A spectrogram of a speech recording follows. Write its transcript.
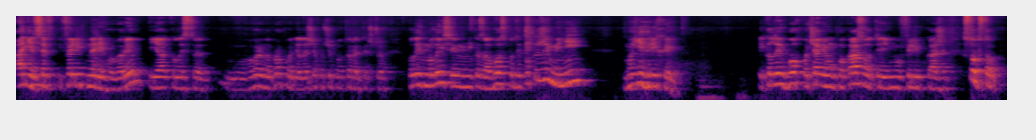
А ні, це Феліп Нері говорив. Я колись це говорив на проповіді, але ще хочу повторити, що коли він молився, він мені казав: Господи, покажи мені мої гріхи. І коли Бог почав йому показувати, йому Філіп каже: Стоп, стоп,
